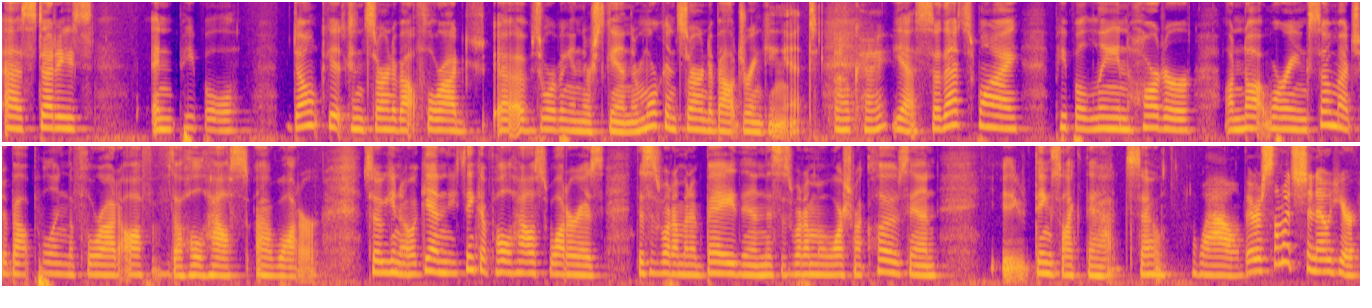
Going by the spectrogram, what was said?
uh, studies and people don't get concerned about fluoride uh, absorbing in their skin. They're more concerned about drinking it. Okay. Yes, so that's why people lean harder on not worrying so much about pulling the fluoride off of the whole house uh, water. So, you know, again, you think of whole house water as this is what I'm going to bathe in, this is what I'm going to wash my clothes in, things like that. So, Wow, there's so much to know here.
